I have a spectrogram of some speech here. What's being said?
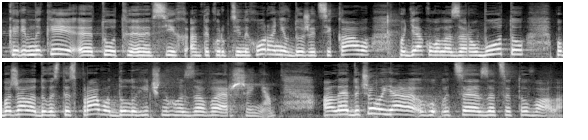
керівники е, тут е, всіх антикорупційних органів дуже цікаво, подякувала за роботу, побажала довести справу до логічного завершення. Але до чого я це зацитувала?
